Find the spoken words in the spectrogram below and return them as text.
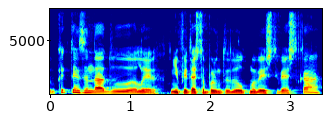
o que é que tens andado a ler? Tinha feito esta pergunta da última vez que estiveste cá.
